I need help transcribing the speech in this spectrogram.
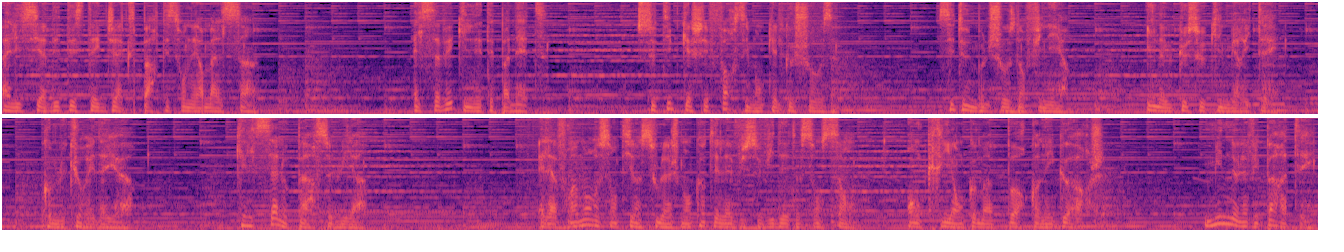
Alicia détestait Jack Spart et son air malsain. Elle savait qu'il n'était pas net. Ce type cachait forcément quelque chose. C'était une bonne chose d'en finir. Il n'a eu que ce qu'il méritait. Comme le curé d'ailleurs. Quel salopard celui-là. Elle a vraiment ressenti un soulagement quand elle l'a vu se vider de son sang, en criant comme un porc en égorge. Mine ne l'avait pas raté.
